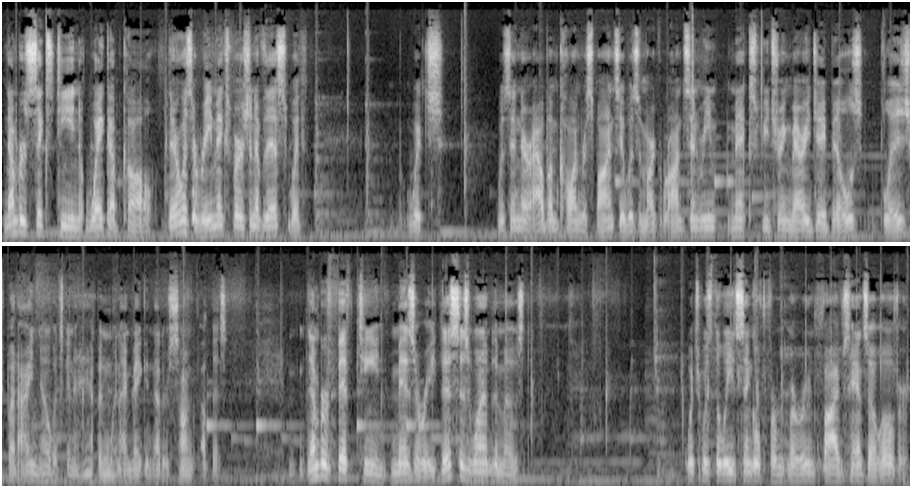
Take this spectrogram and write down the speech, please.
Number 16, Wake Up Call. There was a remix version of this with which was in their album Call and Response. It was a Mark Ronson remix featuring Mary J. Bilge, Blige, but I know what's going to happen when I make another song about this. Number 15, Misery. This is one of the most which was the lead single for Maroon 5's Hands All Over.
